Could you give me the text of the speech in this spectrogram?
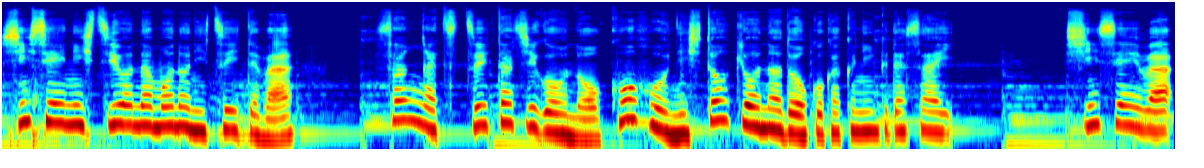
申請に必要なものについては3月1日号の広報西東京などをご確認ください。申請は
